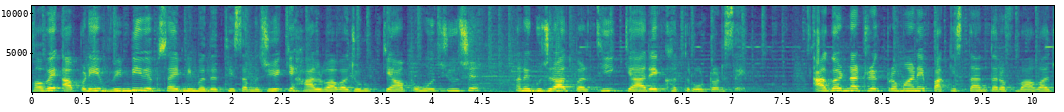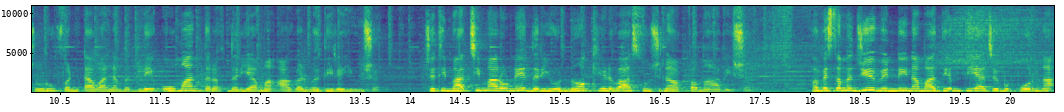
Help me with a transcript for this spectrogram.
હવે આપણે વિન્ડી વેબસાઇટની મદદથી સમજીએ કે હાલ વાવાઝોડું ક્યાં પહોંચ્યું છે અને ગુજરાત પરથી ક્યારે ખતરો ટળશે. આગળના ટ્રેક પ્રમાણે પાકિસ્તાન તરફ વાવાઝોડું ફંટાવાના બદલે ઓમાન તરફ દરિયામાં આગળ વધી રહ્યું છે, જેથી માછીમારોને દરિયો ન ખેડવા સૂચના આપવામાં આવી છે. હવે સમજીએ વિન્ડીના માધ્યમથી આજે બપોરના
